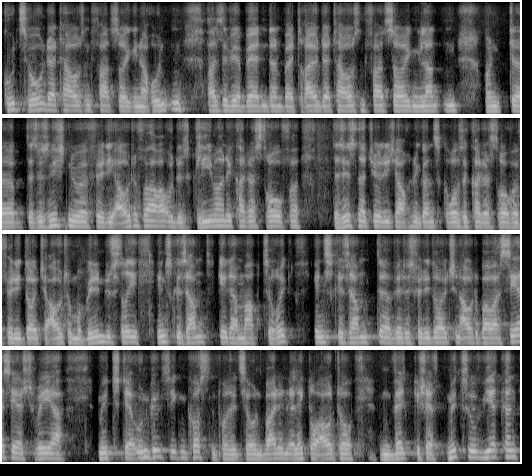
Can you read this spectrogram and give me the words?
gut 200.000 Fahrzeuge nach unten. Also wir werden dann bei 300.000 Fahrzeugen landen. Und äh, das ist nicht nur für die Autofahrer und das Klima eine Katastrophe, das ist natürlich auch eine ganz große Katastrophe für die deutsche Automobilindustrie. Insgesamt geht der Markt zurück. Insgesamt äh, wird es für die deutschen Autobauer sehr, sehr schwer, mit der ungünstigen Kostenposition bei den Elektroauto im Weltgeschäft mitzuwirken.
